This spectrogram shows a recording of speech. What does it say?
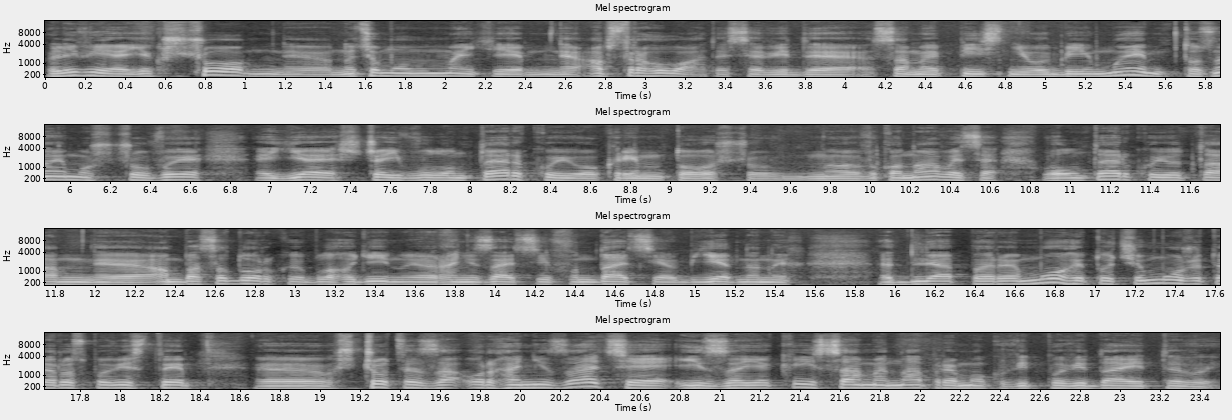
Олівія, якщо е, на цьому моменті абстрагуватися від е, саме пісні обійми, то знаємо, що ви є ще й волонтеркою, окрім того, що виконавиця, волонтеркою та е, амбасадоркою благодійної організації Фундація Об'єднаних для перемоги. То чи можете розповісти, е, що це за організація і за який саме напрямок відповідаєте ви?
